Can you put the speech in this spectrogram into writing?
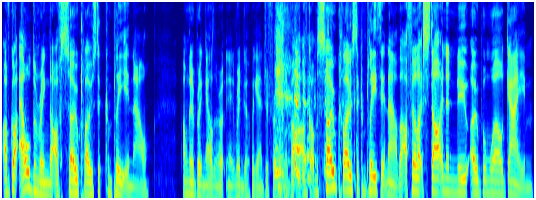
I've got Elden Ring that I'm so close to completing now. I'm going to bring Elden Ring up again just for a minute, but I've got I'm so close to complete it now that I feel like starting a new open world game.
